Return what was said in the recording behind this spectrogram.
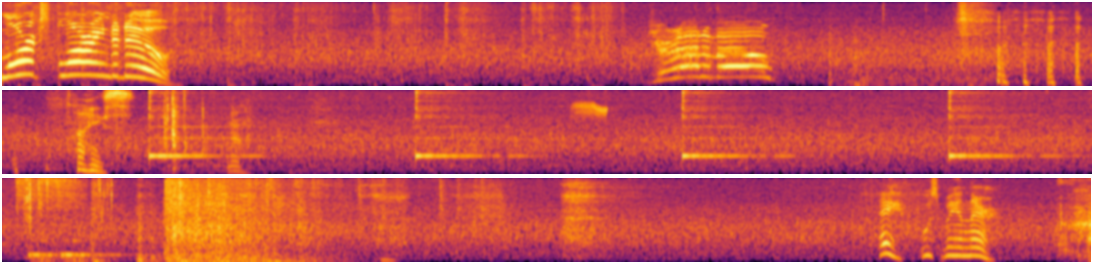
more exploring to do. Geronimo! Nice. Hey, who's being there? Uh,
